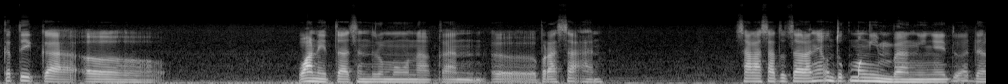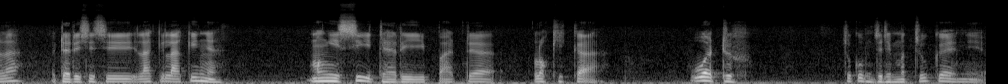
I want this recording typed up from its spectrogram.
Ketika eh, wanita cenderung menggunakan e, perasaan salah satu caranya untuk mengimbanginya itu adalah dari sisi laki-lakinya mengisi daripada logika waduh cukup jelimet juga ini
